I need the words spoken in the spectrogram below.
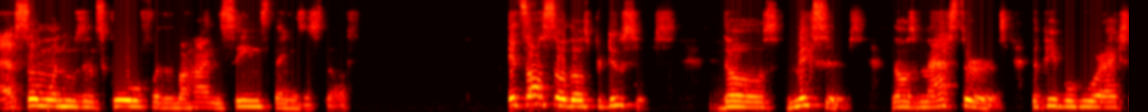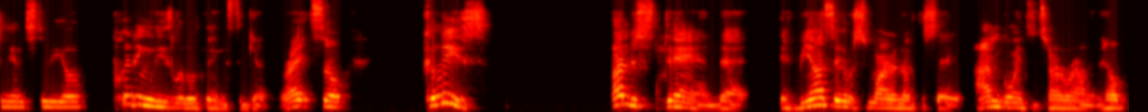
As someone who's in school for the behind the scenes things and stuff, it's also those producers, those mixers, those masters, the people who are actually in the studio putting these little things together, right? So, Kelis, understand that if Beyonce was smart enough to say, I'm going to turn around and help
